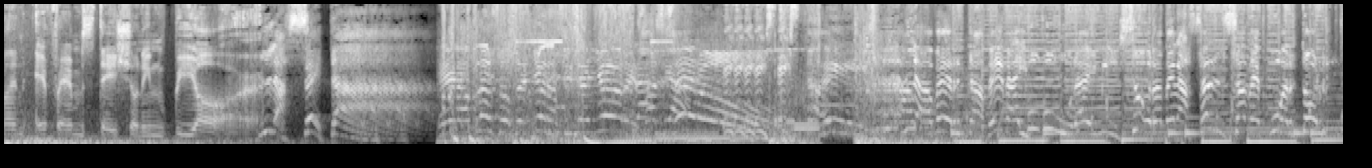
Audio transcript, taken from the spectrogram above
one FM station in PR. La Z. El aplauso, señoras y señores. Esta es la verdadera y pura emisora de la salsa de Puerto Rico.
